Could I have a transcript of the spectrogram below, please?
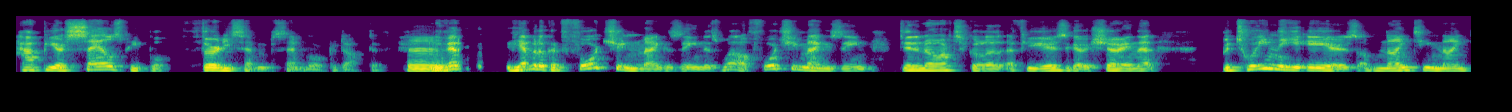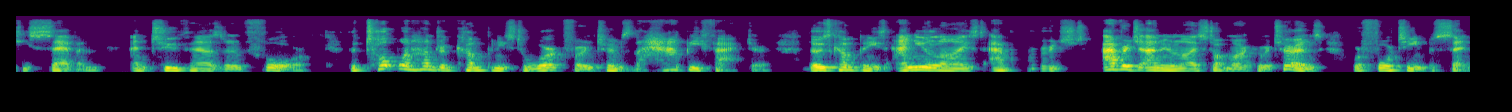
Happier salespeople, 37% more productive. Mm. If, you ever, if, you ever, look at Fortune magazine as well, Fortune magazine did an article a, a few years ago showing that between the years of 1997 and 2004, the top 100 companies to work for in terms of the happy factor, those companies annualized averaged average annualized stock market returns were 14%.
